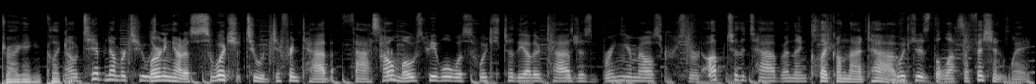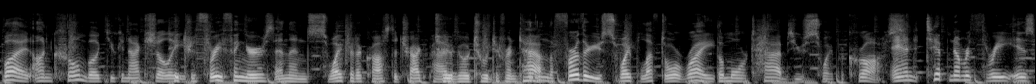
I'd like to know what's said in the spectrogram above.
dragging and clicking. Now tip number two, learning how to switch to a different tab fast. How most people will switch to the other tab, is just bring your mouse cursor up to the tab and then click on that tab, which is the less efficient way. But on Chromebook, you can actually take your three fingers and then swipe it across the trackpad to go to a different tab the further you swipe left or right, the more tabs you swipe across. And tip number three is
